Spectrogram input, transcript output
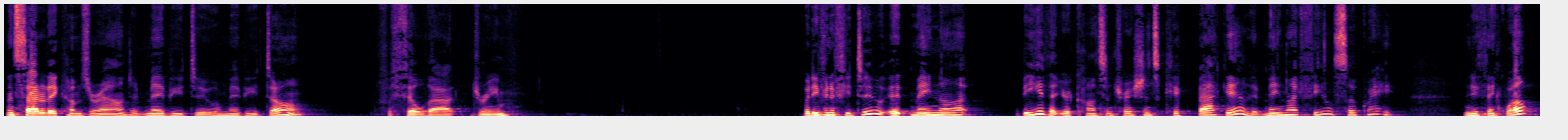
Then Saturday comes around, and maybe you do, or maybe you don't fulfill that dream. But even if you do, it may not be that your concentration's kicked back in. It may not feel so great. And you think, well,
